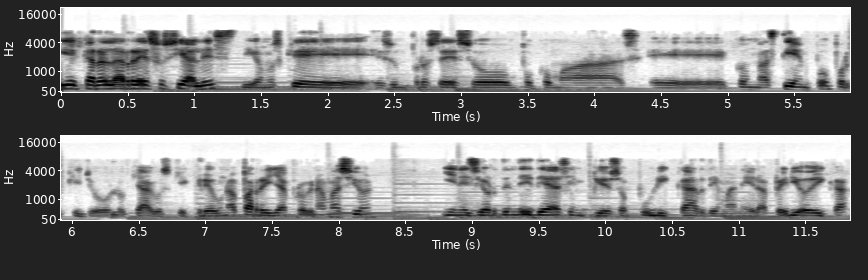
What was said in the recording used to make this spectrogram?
Y de cara a las redes sociales, digamos que es un proceso un poco más, eh, con más tiempo, porque yo lo que hago es que creo una parrilla de programación y en ese orden de ideas empiezo a publicar de manera periódica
